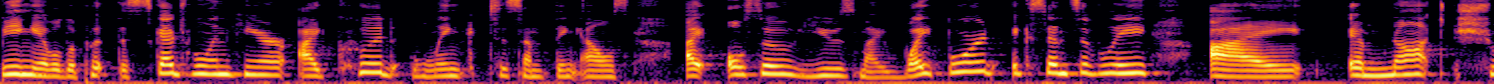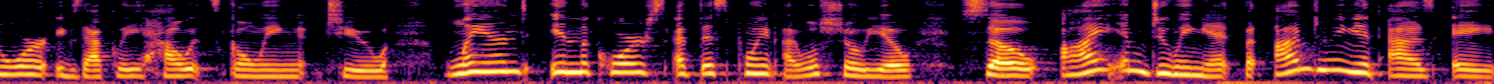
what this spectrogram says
being able to put the schedule in here, I could link to something else. I also use my whiteboard extensively. I am not sure exactly how it's going to land in the course at this point. I will show you. So I am doing it, but I'm doing it as a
